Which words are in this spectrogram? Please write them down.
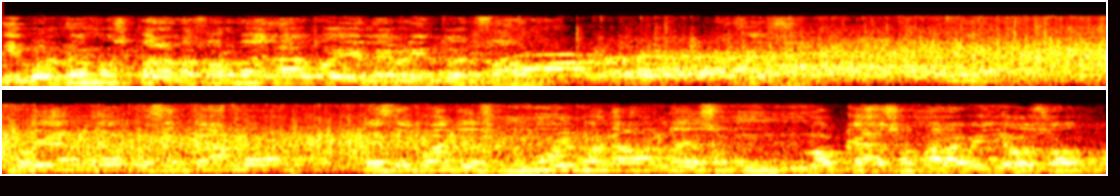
y volvemos para la forma del agua y el laberinto del fauno. Voy a, presentarlo. Este cuate es muy buena onda, es un locazo maravilloso.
